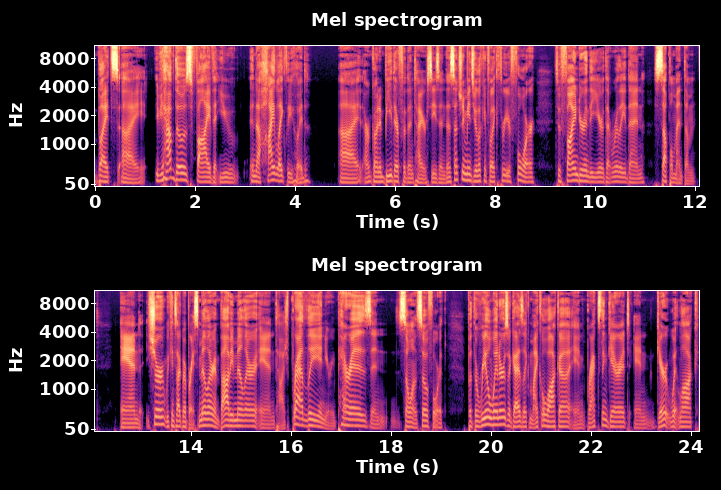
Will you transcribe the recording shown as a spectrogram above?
But uh, if you have those five that you, in a high likelihood, uh, are going to be there for the entire season, that essentially means you're looking for like three or four to find during the year that really then supplement them. And sure, we can talk about Bryce Miller and Bobby Miller and Taj Bradley and Eury Perez and so on and so forth. But the real winners are guys like Michael Wacha and Braxton Garrett and Garrett Whitlock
